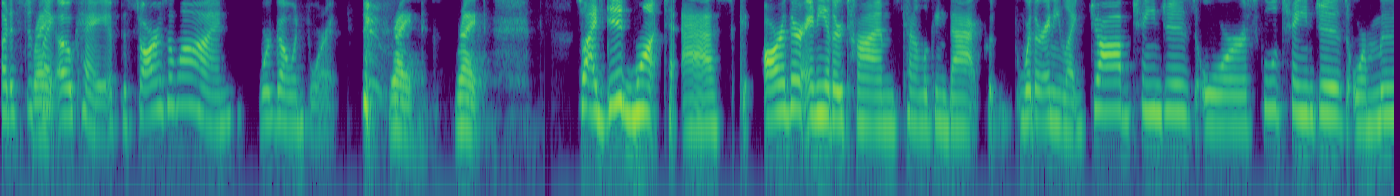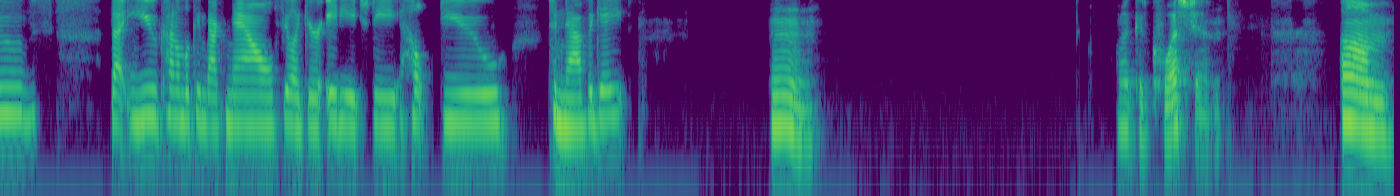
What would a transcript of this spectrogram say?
but it's just right. like okay if the stars align we're going for it right right so i did want to ask are there any other times kind of looking back were there any like job changes or school changes or moves that you kind of looking back now feel like your adhd helped you to navigate hmm what a good question um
